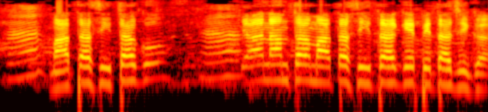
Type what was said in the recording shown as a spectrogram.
हाँ। माता सीता को? क्या नाम था माता सीता के पिताजी का?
